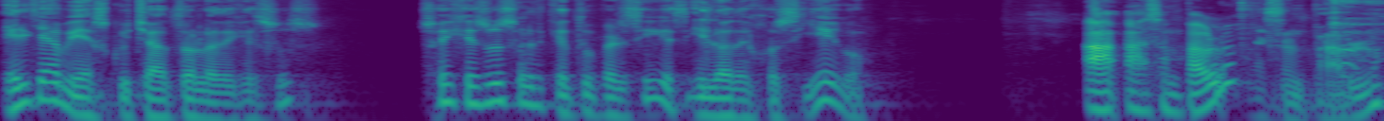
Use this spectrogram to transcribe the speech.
Él ya había escuchado todo lo de Jesús. Soy Jesús al que tú persigues. Y lo dejó ciego ¿A, a San Pablo? a San Pablo.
